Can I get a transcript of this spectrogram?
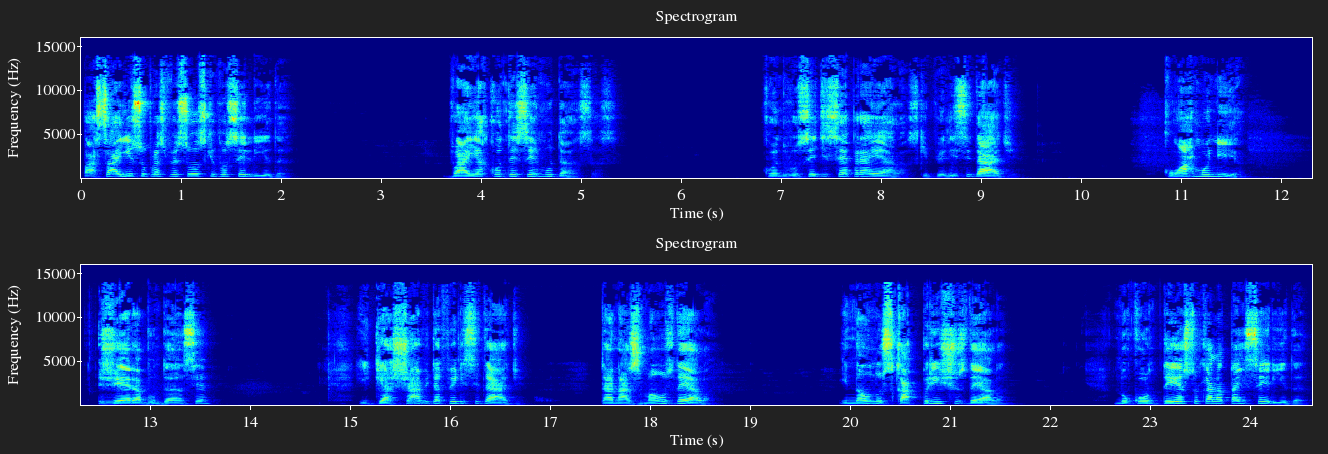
passar isso para as pessoas que você lida, vai acontecer mudanças. Quando você disser para elas que felicidade com harmonia gera abundância e que a chave da felicidade está nas mãos dela e não nos caprichos dela, no contexto que ela está inserida,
